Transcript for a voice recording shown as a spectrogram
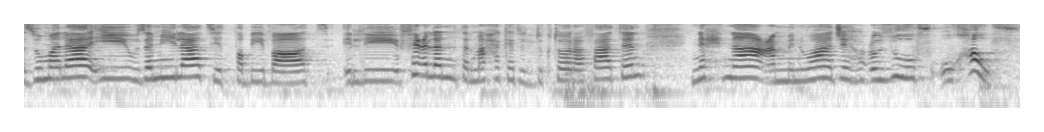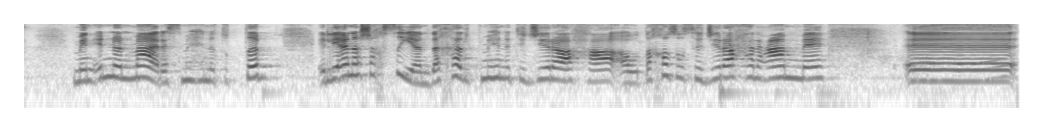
زملائي وزميلاتي الطبيبات اللي فعلا مثل ما حكت الدكتورة فاتن نحن عم نواجه عزوف وخوف. من إنه نمارس مهنة الطب اللي أنا شخصيا دخلت مهنة الجراحة أو تخصص الجراحة العامة آه،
